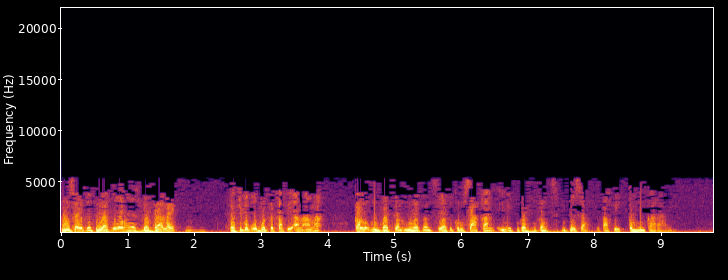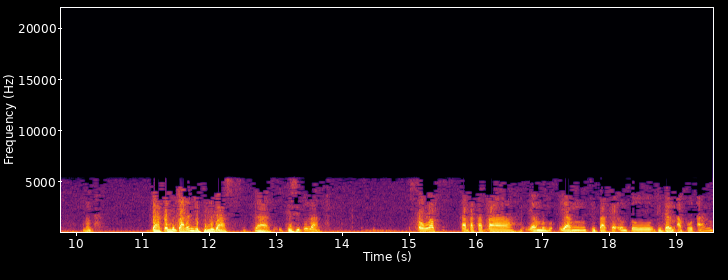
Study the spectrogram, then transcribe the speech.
Dosa itu berlaku orang yang sudah balik, Mhm. sudah cukup umur. Tetapi anak-anak kalau membuatkan membuatkan suatu kerusakan ini bukan bukan disebut dosa, tetapi kemungkaran. Nah, nah kemungkaran lebih luas. Nah, di situlah sholat kata-kata yang yang dipakai untuk di dalam Al-Quran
